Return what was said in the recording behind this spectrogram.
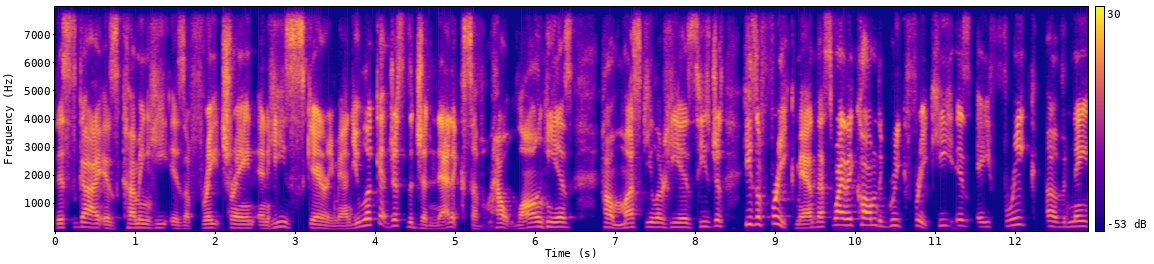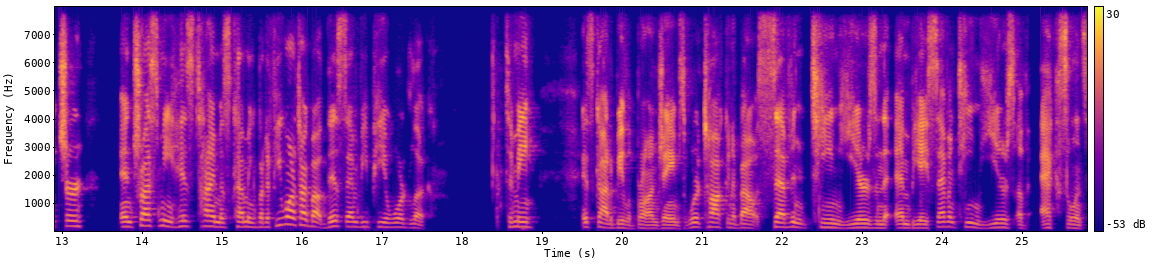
this guy is coming. He is a freight train and he's scary, man. You look at just the genetics of him, how long he is, how muscular he is. He's just, he's a freak, man. That's why they call him the Greek freak. He is a freak of nature. And trust me, his time is coming. But if you want to talk about this MVP award, look, to me, it's got to be LeBron James. We're talking about 17 years in the NBA, 17 years of excellence,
